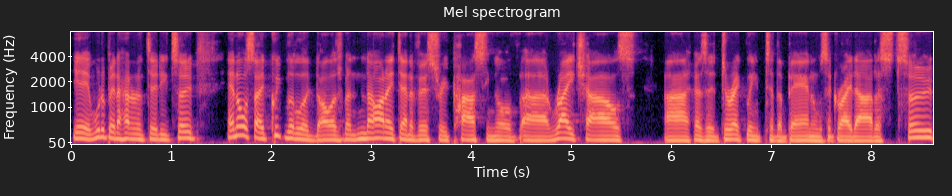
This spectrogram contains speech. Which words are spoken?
yeah, it would have been 132. And also, a quick little acknowledgement: 19th anniversary passing of uh, Ray Charles. Uh, has a direct link to the band was a great artist too.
